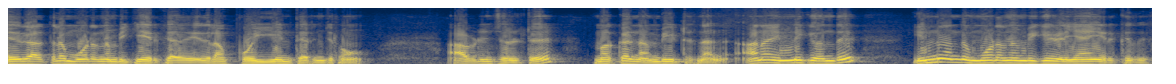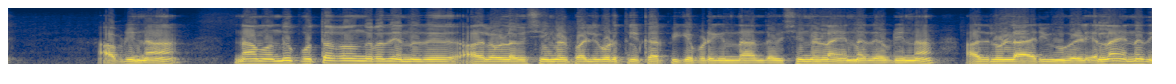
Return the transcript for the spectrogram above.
எதிர்காலத்தில் மூட நம்பிக்கையே இருக்காது இதெல்லாம் பொய்ன்னு தெரிஞ்சிடும் அப்படின்னு சொல்லிட்டு மக்கள் நம்பிக்கிட்டு இருந்தாங்க. ஆனால் இன்றைக்கி வந்து இன்னும் அந்த மூட நம்பிக்கைகள் ஏன் இருக்குது? அப்படின்னா நாம் வந்து புத்தகங்கிறது என்னது? அதில் உள்ள விஷயங்கள் பள்ளிக்கூடத்தில் கற்பிக்கப்படுகின்ற அந்த விஷயங்கள்லாம் என்னது அப்படின்னா அதில் உள்ள அறிவுகள் எல்லாம் என்னது?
